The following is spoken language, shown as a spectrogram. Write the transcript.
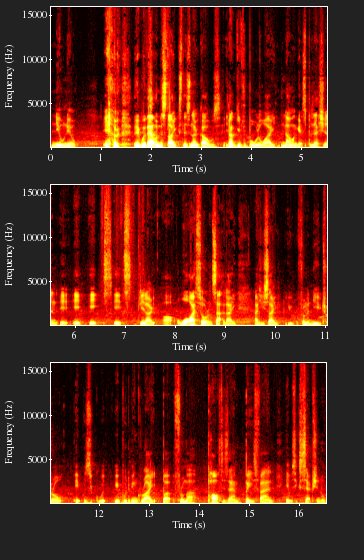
Nil nil. You know, without the mistakes, there's no goals. You don't give the ball away. No one gets possession. It, it it's it's you know uh, what I saw on Saturday, as you say, you, from a neutral, it was it would have been great, but from a partisan bees fan, it was exceptional.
